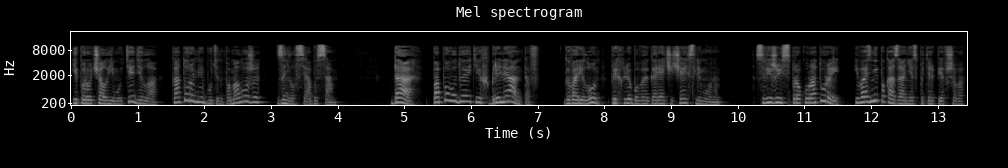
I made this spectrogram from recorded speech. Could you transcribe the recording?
и поручал ему те дела, которыми, будь он помоложе, занялся бы сам. Да, «По поводу этих бриллиантов», — говорил он, прихлебывая горячий чай с лимоном. «Свяжись с прокуратурой и возьми показания с потерпевшего».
